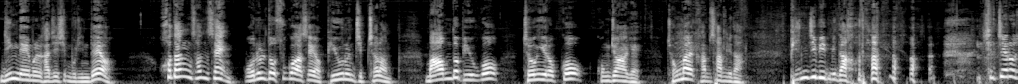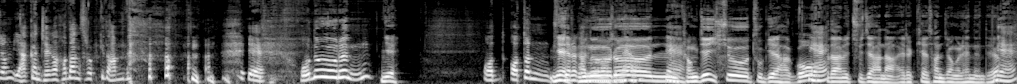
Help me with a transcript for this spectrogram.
닉네임을 가지신 분인데요. 허당 선생 오늘도 수고하세요. 비우는 집처럼 마음도 비우고 정의롭고 공정하게 정말 감사합니다. 빈집입니다. 허당. 실제로 좀 약간 제가 허당스럽기도 합니다. 예. 오늘은 예. 어, 떤 주제를 예, 가지고 오늘은 예. 경제 이슈 두 개 하고 예. 그다음에 주제 하나 이렇게 선정을 했는데요. 예.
